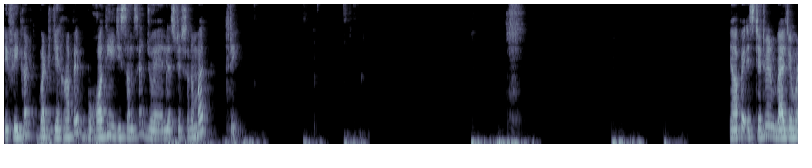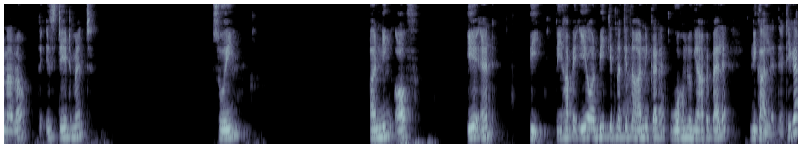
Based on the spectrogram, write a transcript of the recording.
डिफ़िकल्ट बट यहाँ पे बहुत ही इजी सम्स है, जो है इलेस्ट्रेशन नंबर थ्री यहाँ पे स्टेटमेंट बैच में बना रहा हूँ तो statement showing earning of A and B तो यहाँ पे ए और बी कितना कितना अर्निंग कर रहे हैं, वो हम लोग यहाँ पे पहले निकाल लेते हैं, ठीक है?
